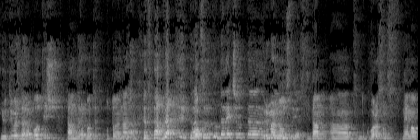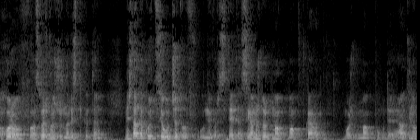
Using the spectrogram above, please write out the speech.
и отиваш да работиш, там не работят по този начин. Да, да, да. Това е абсолютно далече от Примерно, индустрията. ти дам, а, говорил съм с немалко хора в а, сферата на журналистиката. Нещата, които се учат в университета, сега между другото малко, малко вкарват, може би малко по-модерни работи, но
